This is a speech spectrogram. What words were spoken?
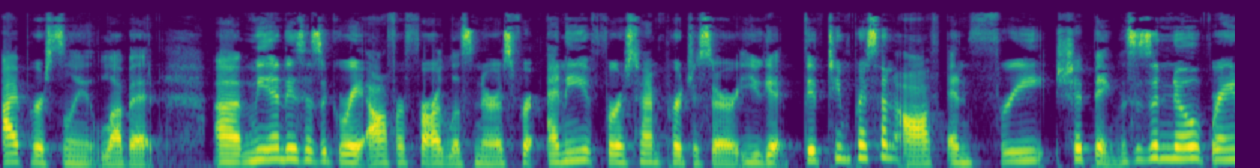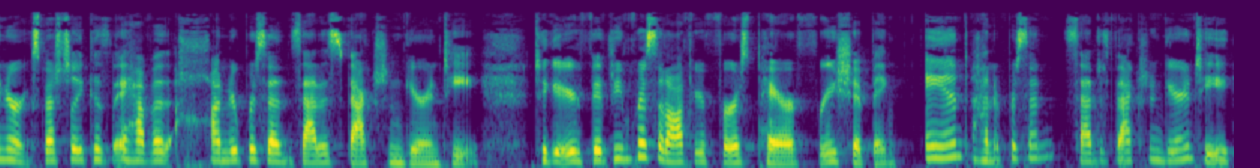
I personally love it. Uh, MeUndies has a great offer for our listeners. For any first-time purchaser, you get 15% off and free shipping. This is a no-brainer, especially because they have a 100% satisfaction guarantee. To get your 15% off your first pair, free shipping, and 100% satisfaction guarantee,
